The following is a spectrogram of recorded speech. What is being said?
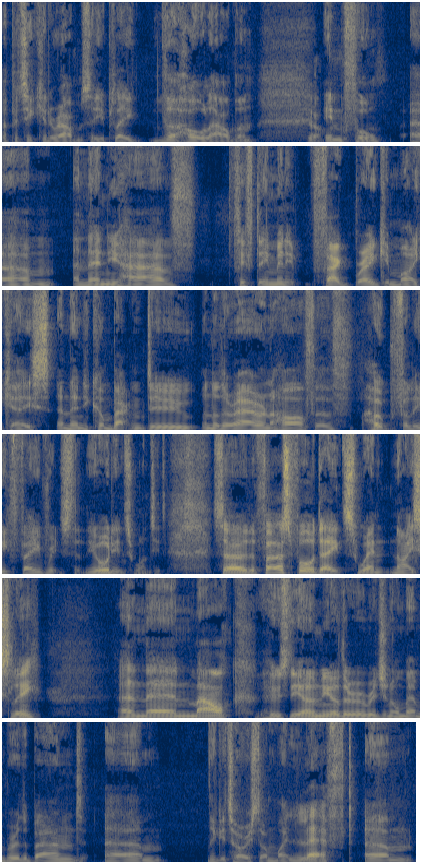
a particular album. So you play the whole album Yeah. in full, um, and then you have 15 minute fag break in my case, and then you come back and do another hour and a half of hopefully favourites that the audience wanted. So the first four dates went nicely. And then Malc, who's the only other original member of the band, um, the guitarist on my left, um,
